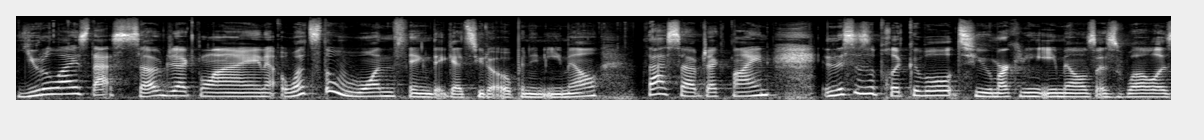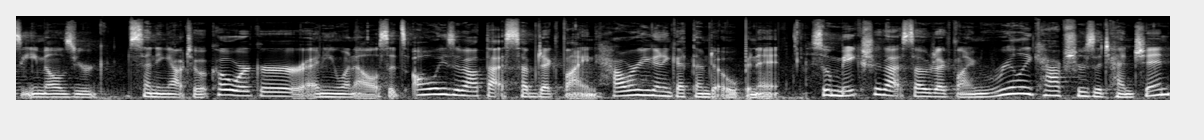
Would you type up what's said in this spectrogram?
utilize that subject line. What's the one thing that gets you to open an email? That subject line. And this is applicable to marketing emails as well as emails you're sending out to a coworker or anyone else. It's always about that subject line. How are you going to get them to open it? So make sure that subject line really captures attention.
